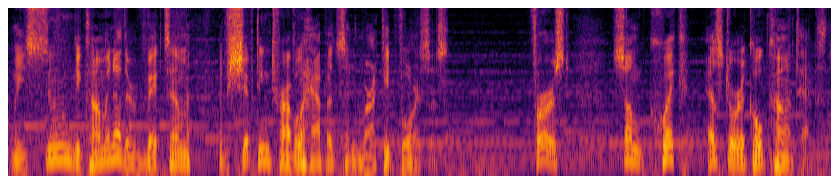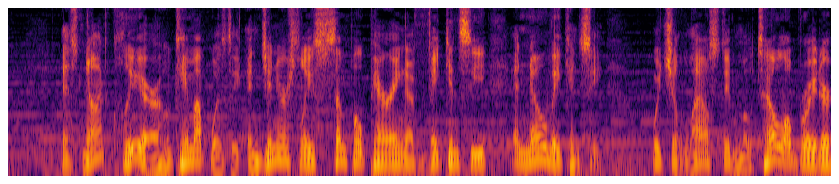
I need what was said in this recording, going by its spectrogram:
may soon become another victim of shifting travel habits and market forces. First, some quick historical context. It's not clear who came up with the ingeniously simple pairing of vacancy and no vacancy, which allows the motel operator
